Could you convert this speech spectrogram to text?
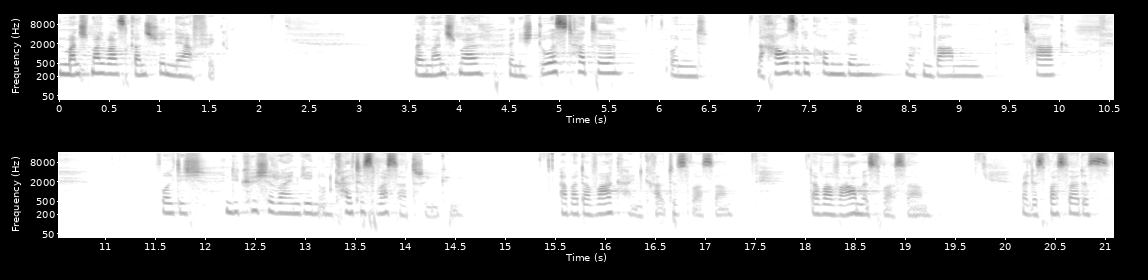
Und manchmal war es ganz schön nervig. Weil manchmal, wenn ich Durst hatte und nach Hause gekommen bin, nach einem warmen Tag, wollte ich in die Küche reingehen und kaltes Wasser trinken. Aber da war kein kaltes Wasser, da war warmes Wasser, weil das Wasser, das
